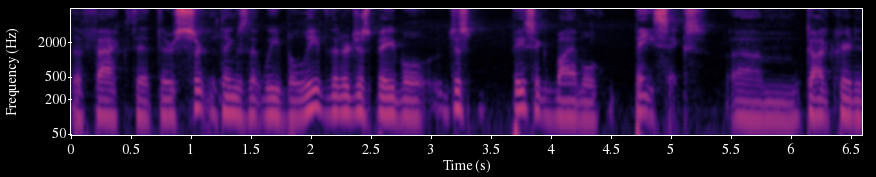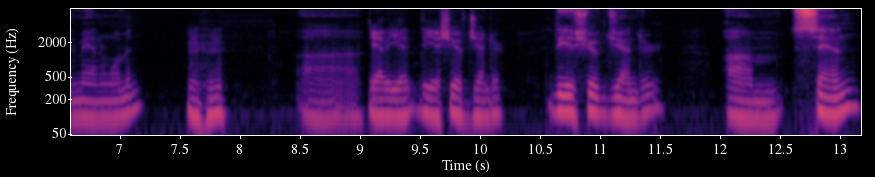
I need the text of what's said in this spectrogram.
the fact that there's certain things that we believe that are just Bible, just basic Bible basics. Um, God created man and woman. Mm-hmm. Uh, Yeah, the the issue of gender. the issue of gender, um, sin,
